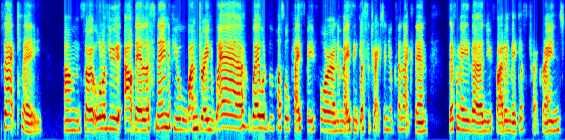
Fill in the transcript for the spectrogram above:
Exactly um, so all of you out there listening, if you're wondering where where would the possible place be for an amazing Glycetracts in your clinic, then definitely the new Phytomed Glycetracts range,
